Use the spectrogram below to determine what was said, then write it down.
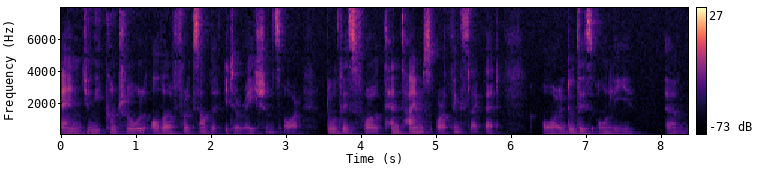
And you need control over, for example, iterations or do this for 10 times or things like that. Or do this only um,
